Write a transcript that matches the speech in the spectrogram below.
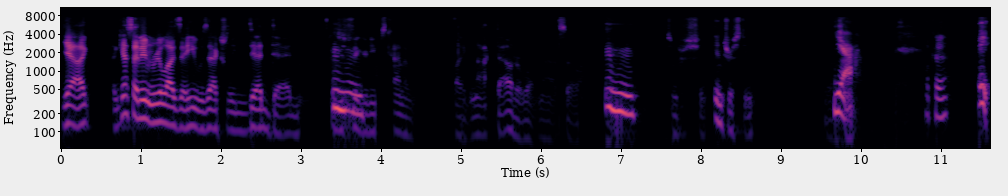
Yeah, I guess I didn't realize that he was actually dead, dead. I just mm-hmm. figured he was kind of like knocked out or whatnot. So, mm-hmm. interesting. Interesting. So. Yeah. Okay. It,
